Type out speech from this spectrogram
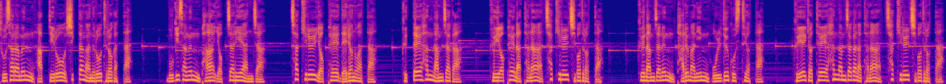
두 사람은 앞뒤로 식당 안으로 들어갔다. 무기상은 바 옆자리에 앉아 차키를 옆에 내려놓았다. 그때 한 남자가 그 옆에 나타나 차키를 집어들었다. 그 남자는 다름 아닌 올드 고스트였다. 그의 곁에 한 남자가 나타나 차키를 집어들었다.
